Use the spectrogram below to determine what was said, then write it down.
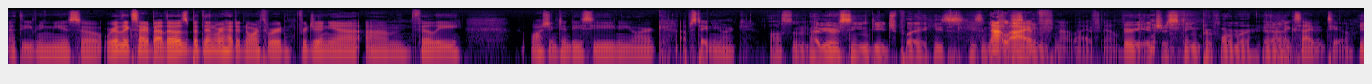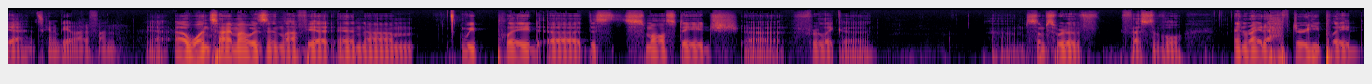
at the Evening Muse. So really excited about those. But then we're headed northward, Virginia, um, Philly, Washington D.C., New York, upstate New York. Awesome. Have you ever seen Dege play? He's he's an Not live, not live. No, very interesting performer. Yeah. I'm excited too. Yeah. It's gonna be a lot of fun. Yeah. Uh, one time I was in Lafayette and um, we played uh, this small stage uh, for like a um, some sort of festival, and right after he played,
